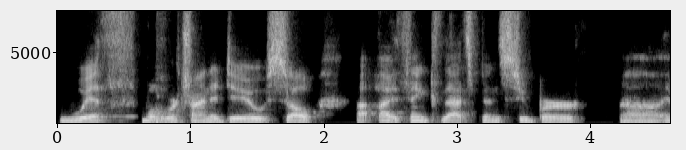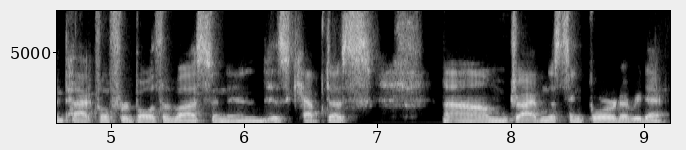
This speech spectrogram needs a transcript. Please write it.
with what we're trying to do. So uh, I think that's been super uh, impactful for both of us and, and has kept us um, driving this thing forward every day.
